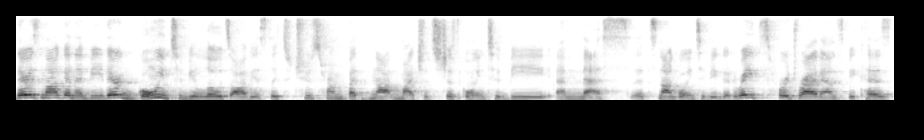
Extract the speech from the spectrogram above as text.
there's not going to be there are going to be loads obviously to choose from but not much. It's just going to be a mess. It's not going to be good rates for dry vans because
